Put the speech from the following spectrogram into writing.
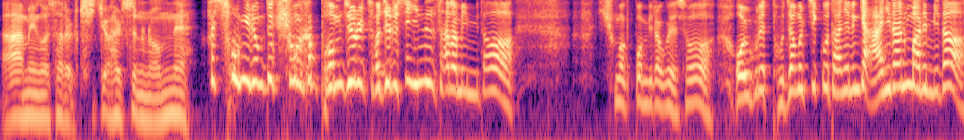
암행어사를 취조할 수는 없네. 아, 송일령도 흉악한 범죄를 저지를 수 있는 사람입니다. 흉악범이라고 해서 얼굴에 도장을 찍고 다니는 게 아니라는 말입니다.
